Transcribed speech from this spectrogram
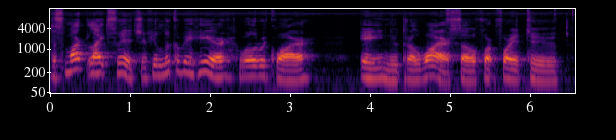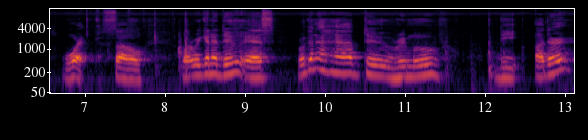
the smart light switch if you look over here will require a neutral wire. So for, for it to work. So what we're gonna do is we're gonna have to remove the other.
